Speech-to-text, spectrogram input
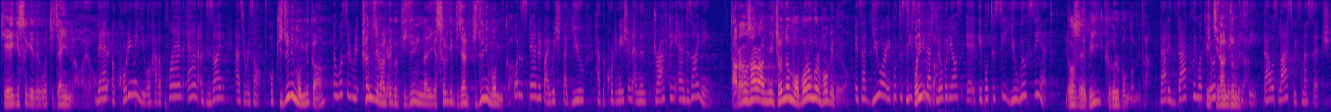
계획이 쓰게 되고 디자인이 나와요. Then, accordingly, you will have a plan and a design as a result. 그 기준이 뭡니까? And what's the, re- the 편집할 때그 standard? 기준이나 이게 설계 디자인 기준이 뭡니까? What is the standard by which that you have the coordination and then drafting and designing? 다른 사람이 전혀 못 보는 걸 보게 돼요. It's that you are able to see something 보입니다. that nobody else is able to see. You will see it. 요셉이 그걸 본 겁니다. That exactly what 이게 Joseph was able to 지난주입니다. see. That was last week's message.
